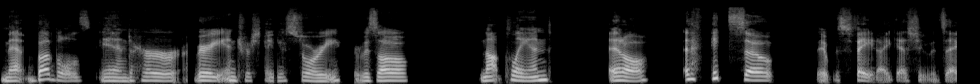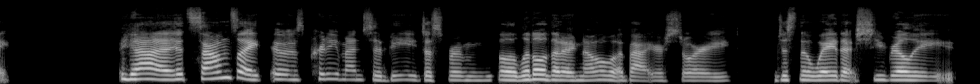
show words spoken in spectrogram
met Bubbles and her very interesting story. It was all not planned at all. so it was fate, I guess you would say. Yeah, it sounds like it was pretty meant to be just from the little that I know about your story, just the way that she really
